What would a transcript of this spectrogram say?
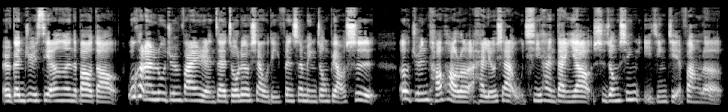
而根据 CNN 的报道，乌克兰陆军发言人在周六下午的一份声明中表示，俄军逃跑了，还留下武器和弹药，市中心已经解放了。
